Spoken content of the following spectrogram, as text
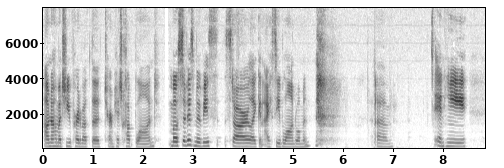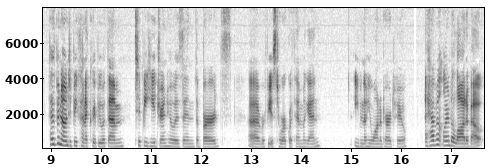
I don't know how much you've heard about the term Hitchcock blonde. Most of his movies star like an icy blonde woman. um, and he has been known to be kind of creepy with them. Tippi Hedren, who was in The Birds, uh, refused to work with him again, even though he wanted her to. I haven't learned a lot about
